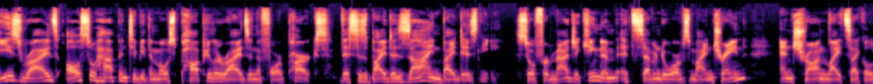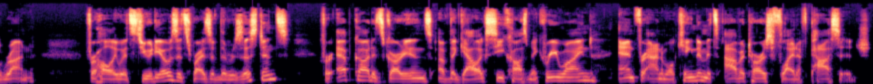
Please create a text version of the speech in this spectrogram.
These rides also happen to be the most popular rides in the four parks. This is by design by Disney. So for Magic Kingdom, it's Seven Dwarfs Mine Train and Tron Light Cycle Run. For Hollywood Studios, it's Rise of the Resistance. For Epcot, it's Guardians of the Galaxy Cosmic Rewind. And for Animal Kingdom, it's Avatar's Flight of Passage.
